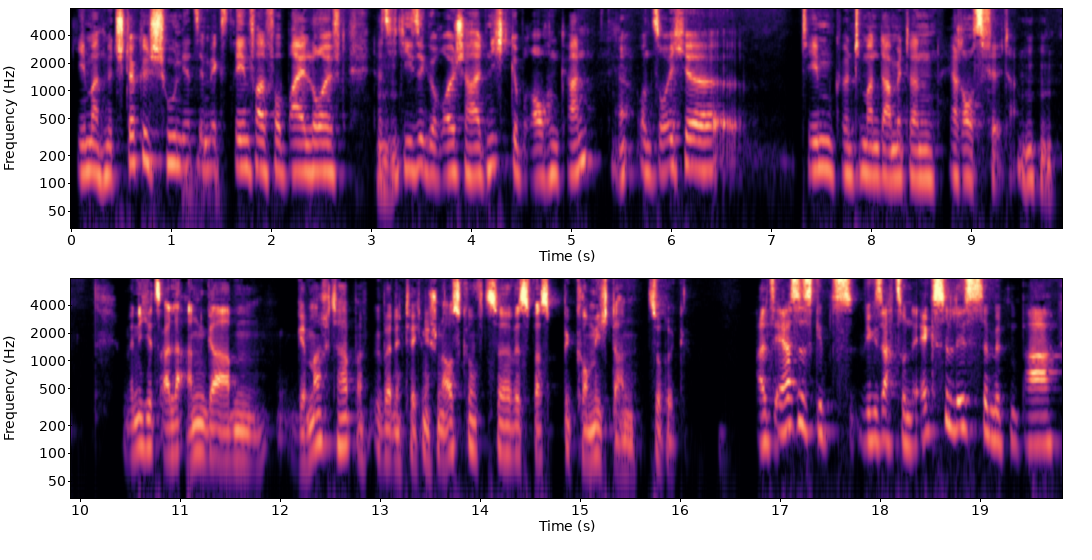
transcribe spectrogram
jemand mit Stöckelschuhen jetzt im Extremfall vorbeiläuft, dass mhm. ich diese Geräusche halt nicht gebrauchen kann. Ja. Und solche Themen könnte man damit dann herausfiltern. Mhm. Wenn ich jetzt alle Angaben gemacht habe über den technischen Auskunftsservice, was bekomme ich dann zurück? Als erstes gibt's wie gesagt, so eine Excel-Liste mit ein paar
